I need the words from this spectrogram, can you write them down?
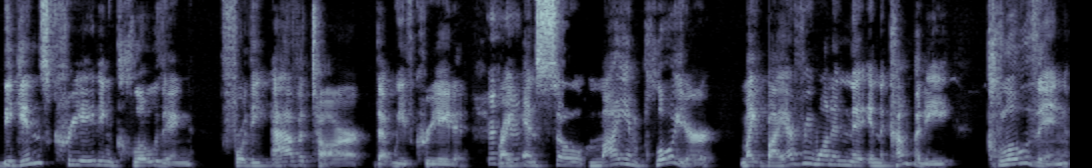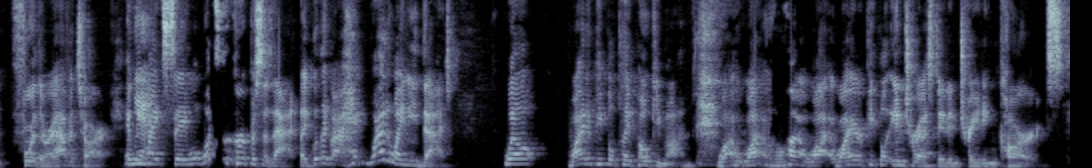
begins creating clothing for the avatar that we've created, mm-hmm. right? And so my employer might buy everyone in the in the company clothing for their avatar. And we yeah. might say, well, what's the purpose of that? Like, well, they go, hey, why do I need that? Well, why do people play Pokemon? Why, why, why, why, are people interested in trading cards?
